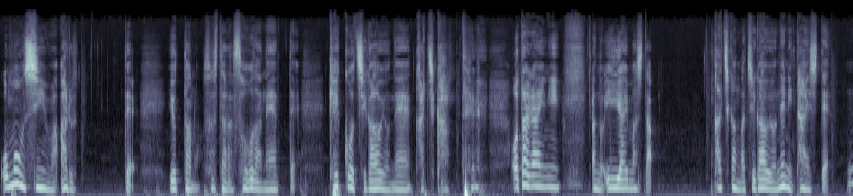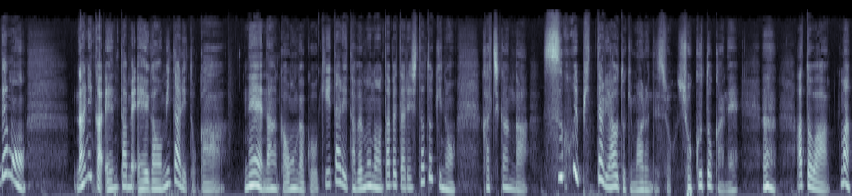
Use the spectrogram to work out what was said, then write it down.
思うシーンはあるって。言ったの。そしたら「そうだね」って「結構違うよね。価値観」って。お互いにあの言い合いました。価値観が違うよねに対して。でも何かエンタメ映画を見たりとかねなんか音楽を聴いたり食べ物を食べたりした時の価値観がすごいぴったり合う時もあるんですよ。食とかね。うん。あとはまあ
